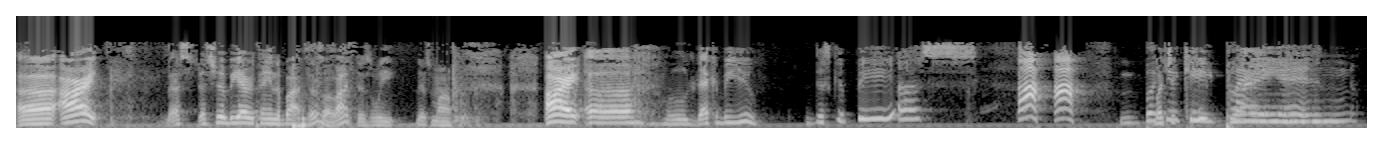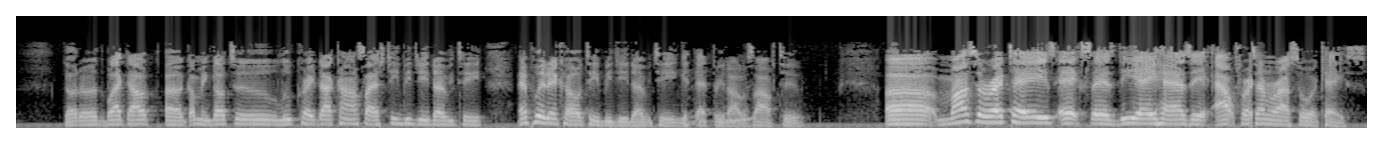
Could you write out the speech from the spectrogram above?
Uh, all right. That's that should be everything in the box. There's a lot this week, this month. All right. Uh, that could be you. This could be us. But, But you, you keep keep playing. Go to the blackout. Uh, I mean, go to lootcrate.com slash tbgwt and put in code tbgwt and get that three dollars off too. Uh, Monserrate's ex says DA has it out for a samurai sword case.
